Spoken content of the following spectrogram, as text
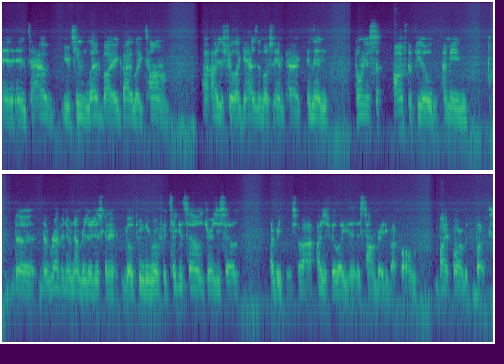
and, and to have your team led by a guy like Tom, I, I just feel like it has the most impact. And then going off the field, I mean, the the revenue numbers are just going to go through the roof with ticket sales, jersey sales, everything. So I, I just feel like it's Tom Brady by far, by far with the Bucks.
